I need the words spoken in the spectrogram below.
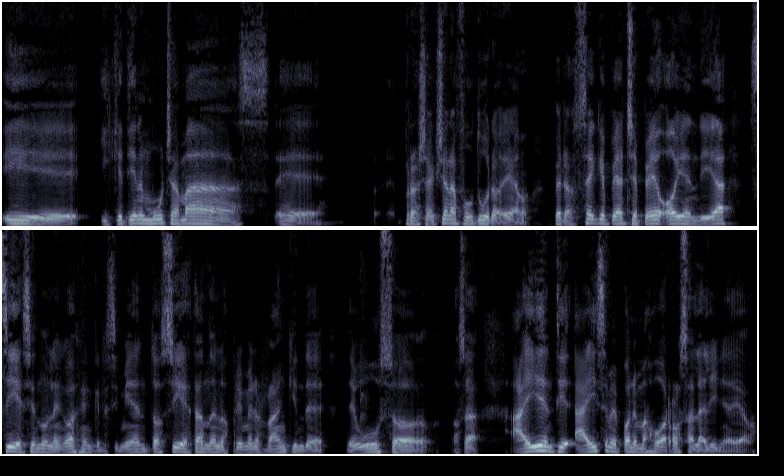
y, y que tienen mucha más eh, proyección a futuro, digamos. Pero sé que PHP hoy en día sigue siendo un lenguaje en crecimiento, sigue estando en los primeros rankings de, de uso. O sea, ahí, ahí se me pone más borrosa la línea, digamos.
